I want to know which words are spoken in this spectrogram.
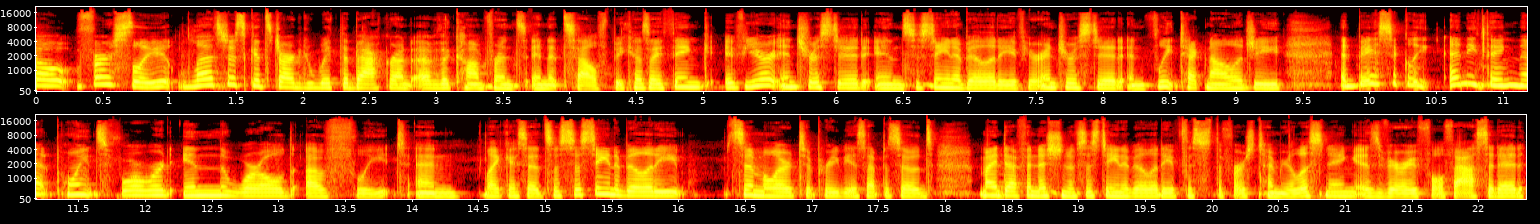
So, firstly, let's just get started with the background of the conference in itself, because I think if you're interested in sustainability, if you're interested in fleet technology, and basically anything that points forward in the world of fleet, and like I said, so sustainability similar to previous episodes, my definition of sustainability, if this is the first time you're listening, is very full faceted.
